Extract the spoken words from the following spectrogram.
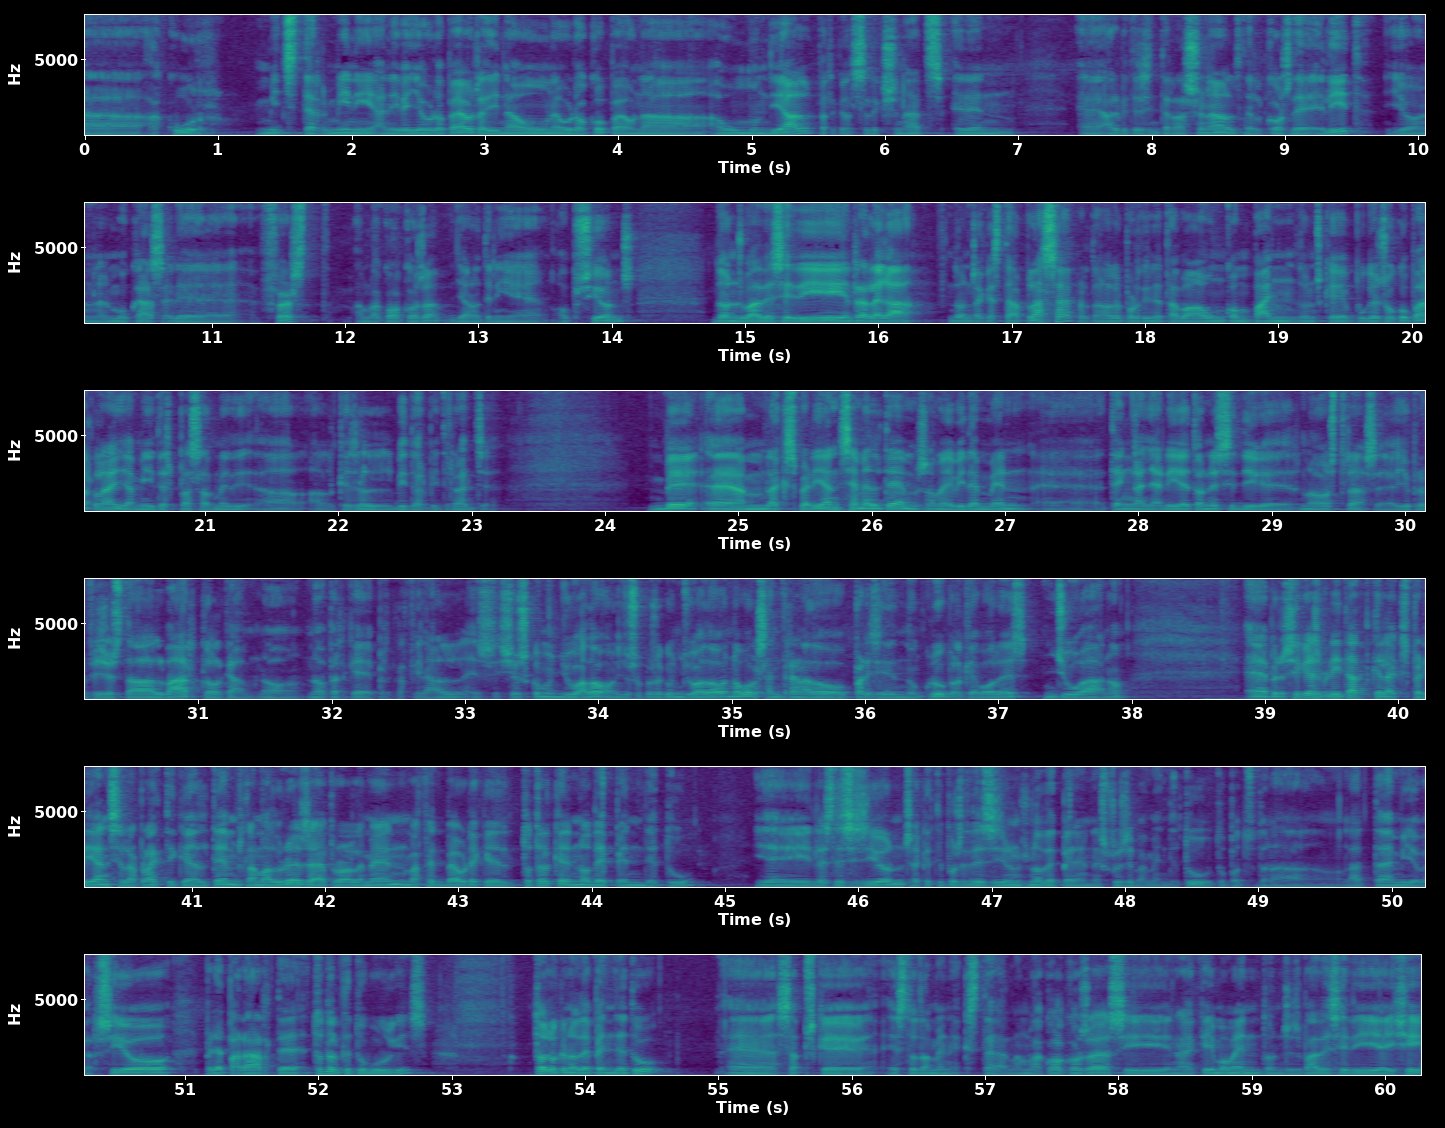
a curt, mig termini a nivell europeu, és a dir, anar a una Eurocopa, una, a un Mundial, perquè els seleccionats eren eh, àrbitres internacionals del cos d'elit, jo en el meu cas era first, amb la qual cosa ja no tenia opcions, doncs va decidir relegar doncs, aquesta plaça, per donar l'oportunitat a un company doncs, que pogués ocupar-la i a mi desplaçar-me al que és el videoarbitratge. Bé, eh, amb l'experiència amb el temps, home, evidentment, eh, t'enganyaria, Toni, si et digués, no, ostres, eh, jo prefereixo estar al bar que al camp. No, no, per què? Perquè al final és, això és com un jugador. Jo suposo que un jugador no vol ser entrenador o president d'un club, el que vol és jugar, no? Eh, però sí que és veritat que l'experiència, la pràctica, el temps, la maduresa, probablement m'ha fet veure que tot el que no depèn de tu, i les decisions, aquest tipus de decisions no depenen exclusivament de tu. Tu pots donar la teva millor versió, preparar-te, tot el que tu vulguis. Tot el que no depèn de tu eh, saps que és totalment extern, amb la qual cosa, si en aquell moment doncs, es va decidir així,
